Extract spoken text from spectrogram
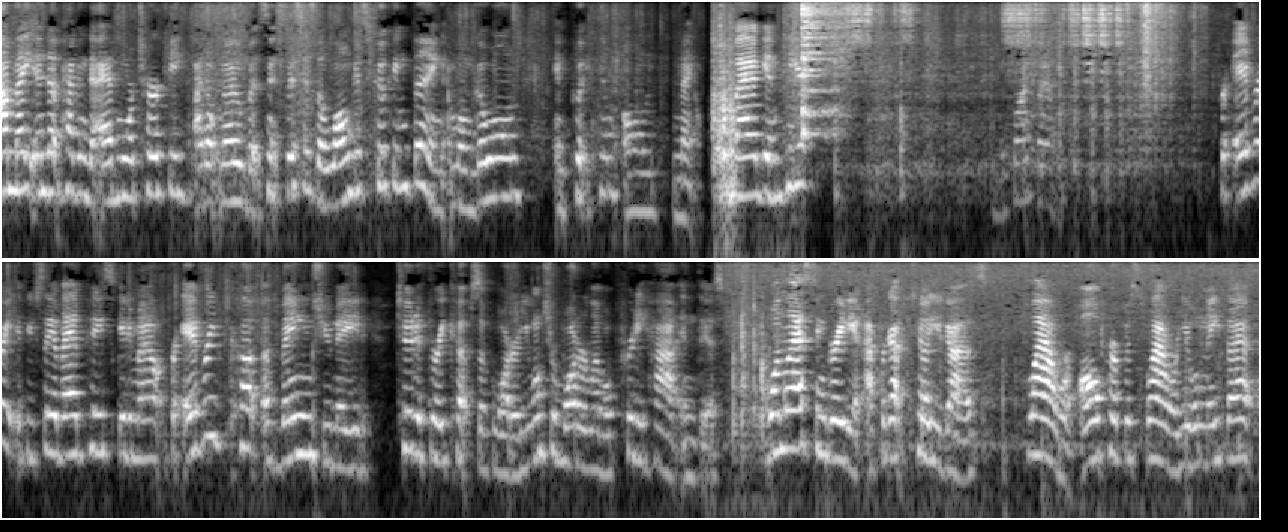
I may end up having to add more turkey. I don't know, but since this is the longest cooking thing, I'm going to go on and put him on now. Bag in here. Just like that. For every, if you see a bad piece, get him out. For every cup of beans you need, two to three cups of water. You want your water level pretty high in this. One last ingredient, I forgot to tell you guys. Flour, all-purpose flour. You'll need that.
